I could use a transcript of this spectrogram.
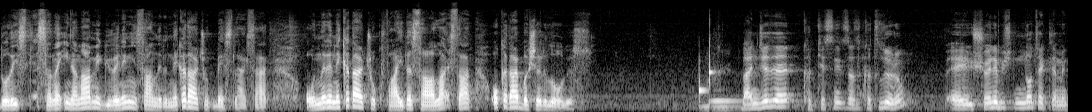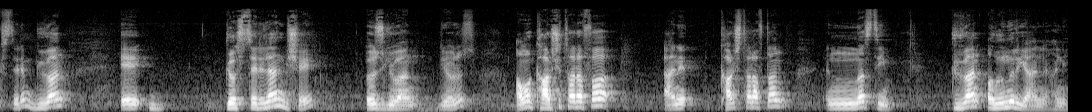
Dolayısıyla sana inanan ve güvenen insanları ne kadar çok beslersen, onlara ne kadar çok fayda sağlarsan o kadar başarılı oluyorsun. Bence de kesinlikle zaten katılıyorum. Ee, şöyle bir not eklemek isterim. Güven e, gösterilen bir şey. Özgüven diyoruz. Ama karşı tarafa yani karşı taraftan nasıl diyeyim? Güven alınır yani hani.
